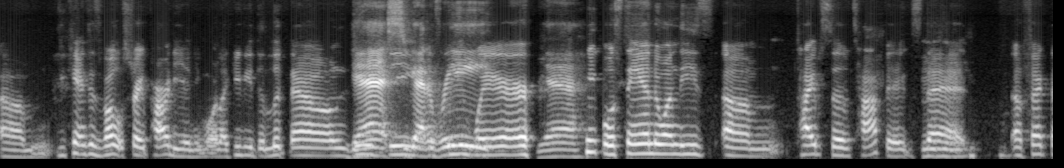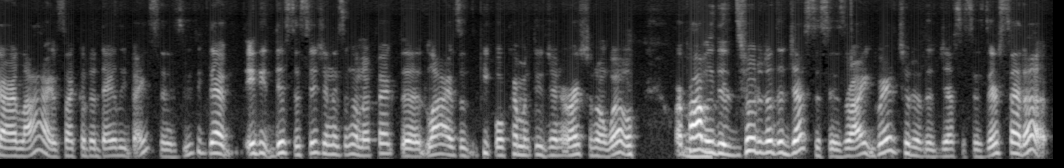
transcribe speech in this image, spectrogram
um, you can't just vote straight party anymore. Like you need to look down. Yes, you got to read where yeah. people stand on these um, types of topics that mm-hmm. affect our lives, like on a daily basis. You think that it, this decision isn't going to affect the lives of the people coming through generational wealth? Or probably mm-hmm. the children of the justices, right? Grandchildren of the justices. They're set up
